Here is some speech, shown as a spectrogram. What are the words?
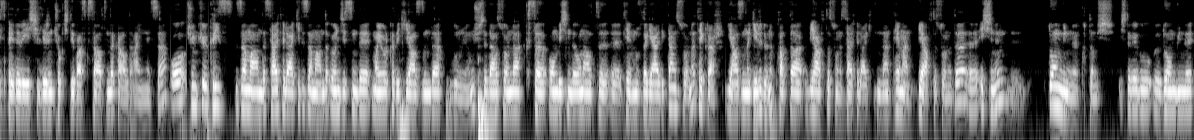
SPD ve Yeşillerin çok ciddi baskısı altında kaldı Haynesa. O çünkü kriz zamanında, sel felaketi zamanında öncesinde Mallorca'daki yazlığında bulunuyormuş. İşte daha sonra kısa 15'inde 16 e, Temmuz'da geldikten sonra tekrar yazlığına geri dönüp hatta bir hafta sonra sel felaketinden hemen bir hafta sonra da e, eşinin e, doğum gününü kutlamış. İşte ve bu doğum gününe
